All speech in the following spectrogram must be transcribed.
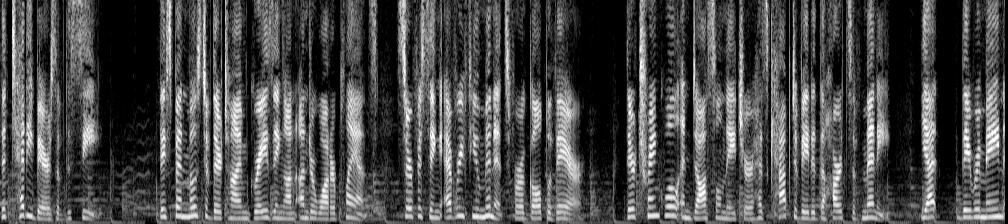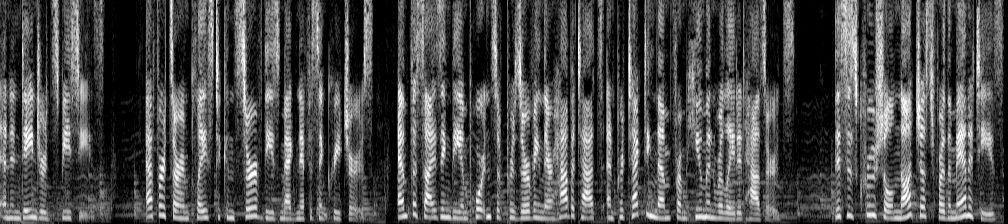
the teddy bears of the sea. They spend most of their time grazing on underwater plants, surfacing every few minutes for a gulp of air. Their tranquil and docile nature has captivated the hearts of many, yet they remain an endangered species. Efforts are in place to conserve these magnificent creatures, emphasizing the importance of preserving their habitats and protecting them from human-related hazards. This is crucial not just for the manatees,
